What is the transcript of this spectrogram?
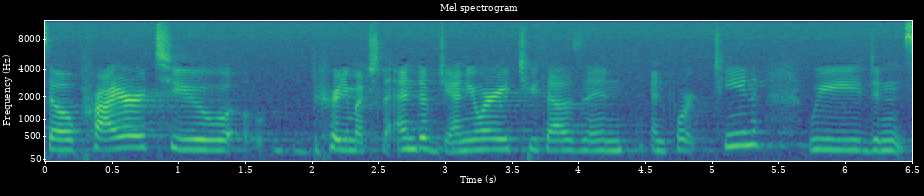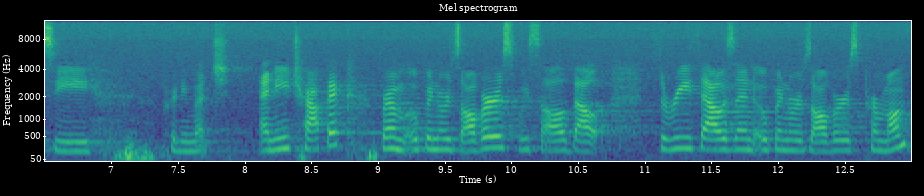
So prior to pretty much the end of January 2014, we didn't see pretty much any traffic from open resolvers. We saw about 3,000 open resolvers per month.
